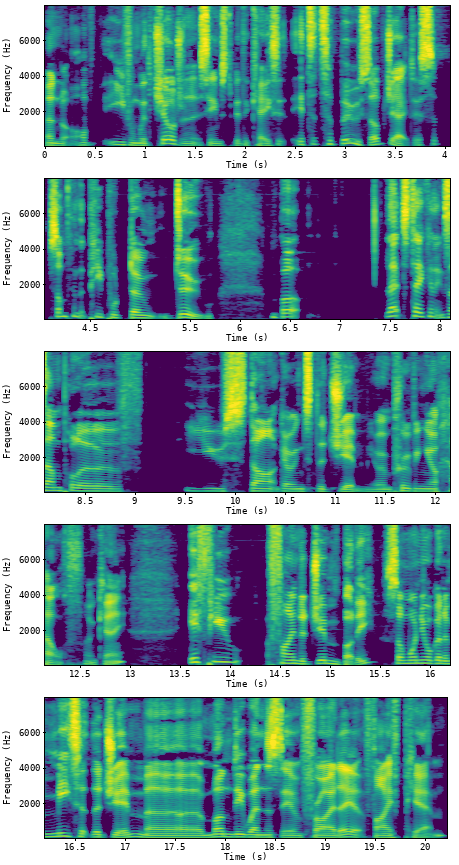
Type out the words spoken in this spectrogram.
and even with children, it seems to be the case, it's a taboo subject. It's something that people don't do. But let's take an example of you start going to the gym, you're improving your health, okay? If you find a gym buddy, someone you're going to meet at the gym uh, Monday, Wednesday, and Friday at 5 pm,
